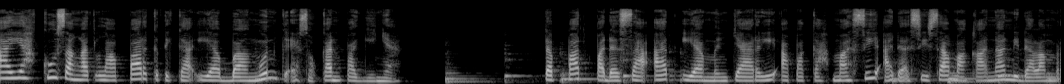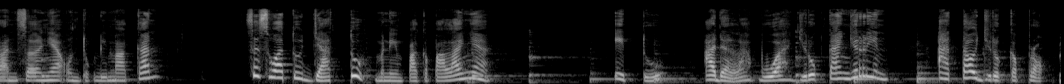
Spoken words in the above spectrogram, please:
Ayahku sangat lapar ketika ia bangun keesokan paginya. Tepat pada saat ia mencari apakah masih ada sisa makanan di dalam ranselnya untuk dimakan, sesuatu jatuh menimpa kepalanya. Itu adalah buah jeruk tanjerin atau jeruk keprok.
